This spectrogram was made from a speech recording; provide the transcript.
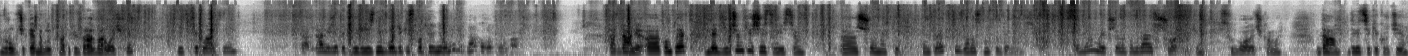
рубчик теж не будуть хватити, півтора-два рочки. Такі класні. Так, далі є такі різні бодіки спортивні, вони на короткий рукавчик. Так, далі е, комплект для дівчинки 6-8. Е, Що у нас тут в комплекті? Зараз ми подивимося. По-моєму, якщо не помиляюсь, шортики з футболочками. Да, дивіться, які круті,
